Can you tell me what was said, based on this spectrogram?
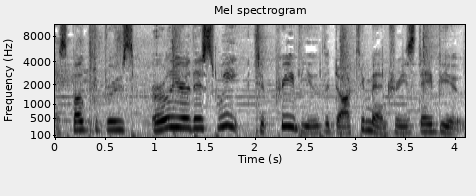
I spoke to Bruce earlier this week to preview the documentary's debut.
